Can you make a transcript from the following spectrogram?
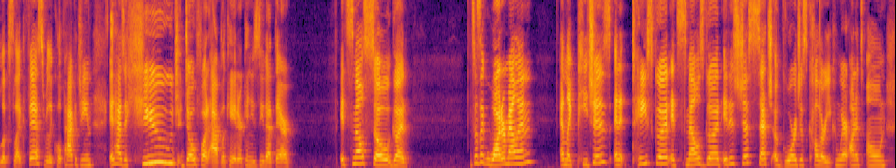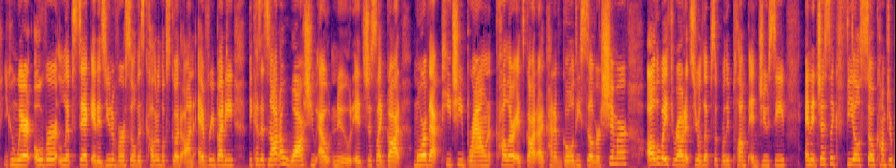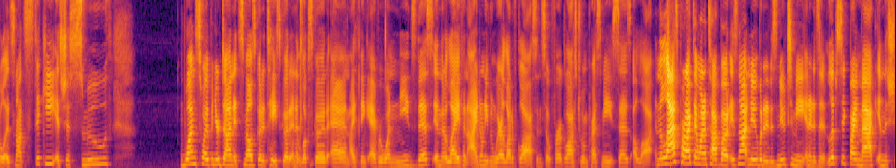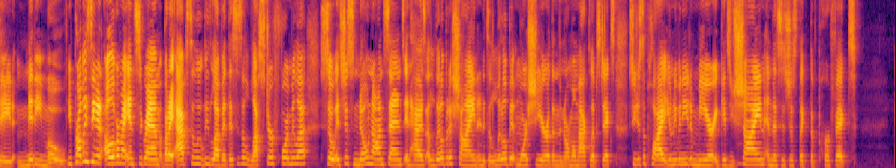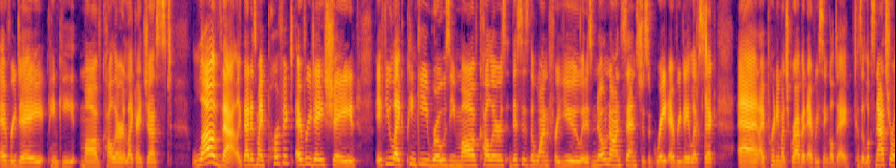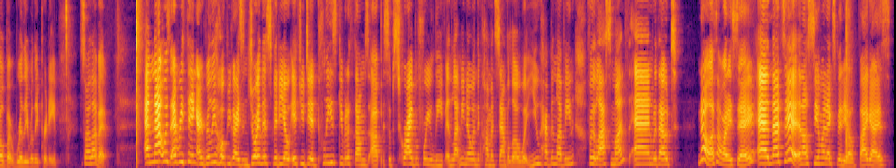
Looks like this, really cool packaging. It has a huge doe foot applicator. Can you see that there? It smells so good. It smells like watermelon and like peaches and it tastes good it smells good. It is just such a gorgeous color. You can wear it on its own. You can wear it over lipstick. It is universal. This color looks good on everybody because it's not a wash you out nude. It's just like got more of that peachy brown color. It's got a kind of goldy silver shimmer all the way throughout. It so your lips look really plump and juicy and it just like feels so comfortable. It's not sticky. It's just smooth one swipe and you're done. It smells good, it tastes good, and it looks good. And I think everyone needs this in their life. And I don't even wear a lot of gloss. And so for a gloss to impress me says a lot. And the last product I want to talk about is not new, but it is new to me. And it is a lipstick by MAC in the shade Midimauve. You've probably seen it all over my Instagram, but I absolutely love it. This is a luster formula. So it's just no nonsense. It has a little bit of shine and it's a little bit more sheer than the normal MAC lipsticks. So you just apply it. You don't even need a mirror. It gives you shine and this this is just like the perfect everyday pinky mauve color. Like I just love that. Like that is my perfect everyday shade. If you like pinky, rosy, mauve colors, this is the one for you. It is no nonsense, just a great everyday lipstick. And I pretty much grab it every single day because it looks natural but really, really pretty. So I love it. And that was everything. I really hope you guys enjoyed this video. If you did, please give it a thumbs up, subscribe before you leave, and let me know in the comments down below what you have been loving for the last month. And without, no, that's not what I say. And that's it. And I'll see you in my next video. Bye, guys.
